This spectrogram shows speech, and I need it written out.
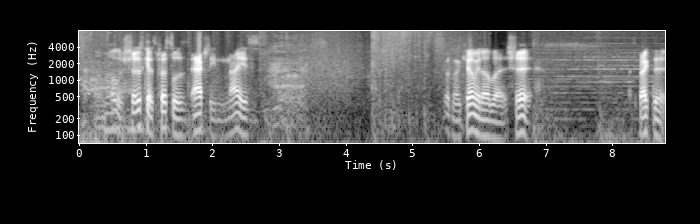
Oh. Holy shit, this kid's pistol is actually nice. It gonna kill me though, but shit. Expect it.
